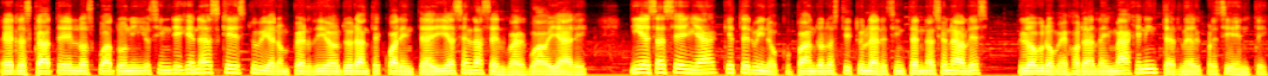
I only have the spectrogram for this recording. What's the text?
el rescate de los cuatro niños indígenas que estuvieron perdidos durante 40 días en la selva del Guaviare y esa seña que terminó ocupando los titulares internacionales logró mejorar la imagen interna del presidente.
